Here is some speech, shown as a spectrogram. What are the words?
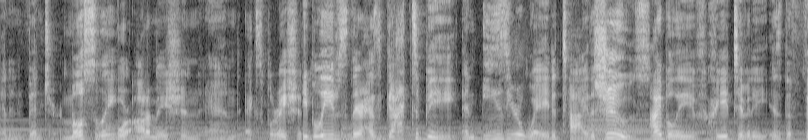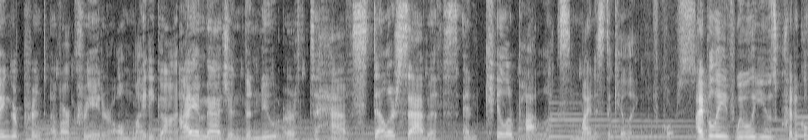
an inventor, mostly for automation and exploration. He believes there has got to be an easier way to tie the shoes. I believe creativity is the fingerprint of our Creator, Almighty God. I imagine the new earth to have stellar Sabbaths and killer potlucks, minus the killing, of course. I believe we will use critical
